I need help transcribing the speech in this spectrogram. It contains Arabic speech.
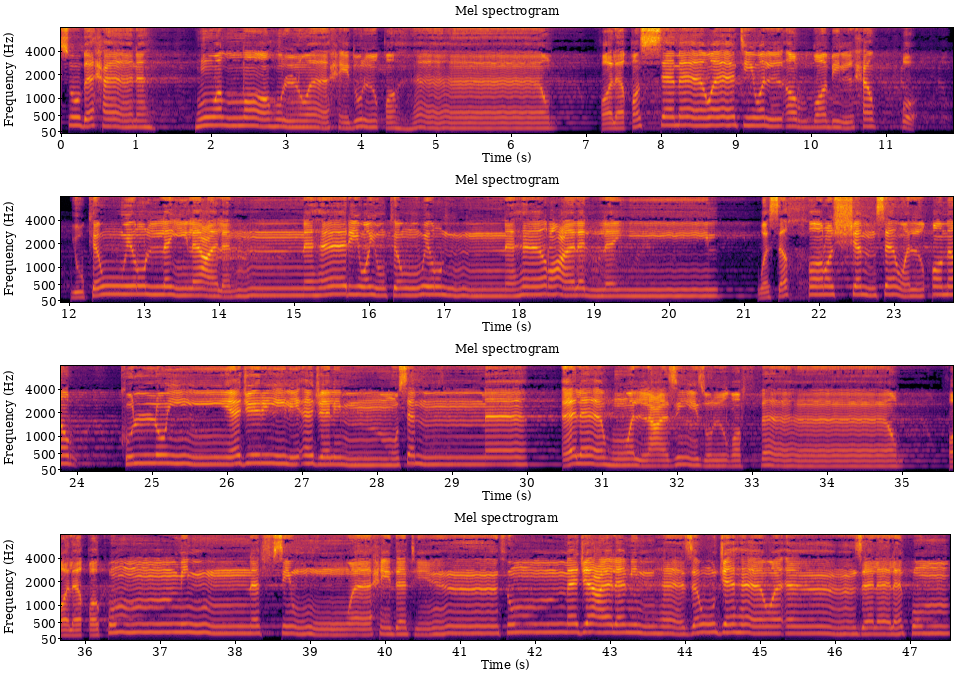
سبحانه هو الله الواحد القهار. خلق السماوات والأرض بالحق يكور الليل على النهار ويكور النهار على الليل. وسخر الشمس والقمر كل يجري لأجل مسمى. ألا هو العزيز الغفار. خلقكم من نفس واحدة ثم جعل منها زوجها وأنزل لكم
